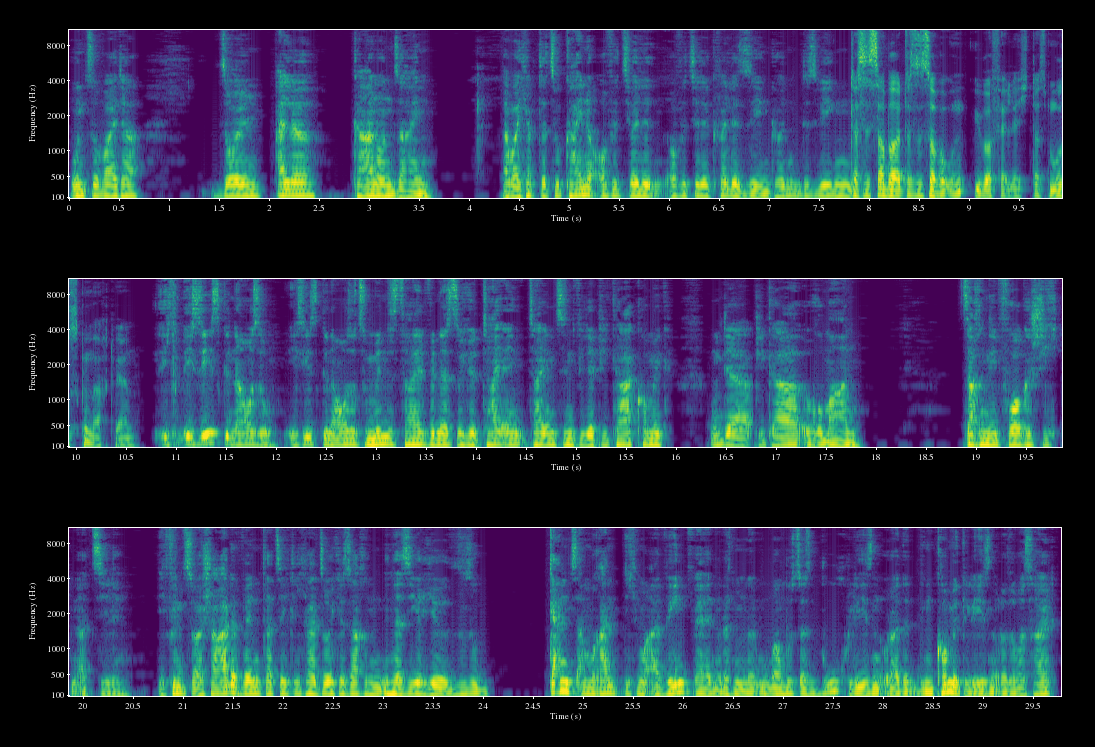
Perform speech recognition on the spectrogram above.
und so weiter, sollen alle Kanon sein. Aber ich habe dazu keine offizielle offizielle Quelle sehen können, deswegen. Das ist aber das ist aber überfällig. Das muss gemacht werden. Ich, ich sehe es genauso. Ich sehe es genauso, zumindest halt, wenn das solche Tie-Ins sind wie der Picard-Comic und der Picard-Roman. Sachen, die Vorgeschichten erzählen. Ich finde es zwar schade, wenn tatsächlich halt solche Sachen in der Serie so ganz am Rand nicht mal erwähnt werden. Oder man muss das Buch lesen oder den Comic lesen oder sowas halt,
